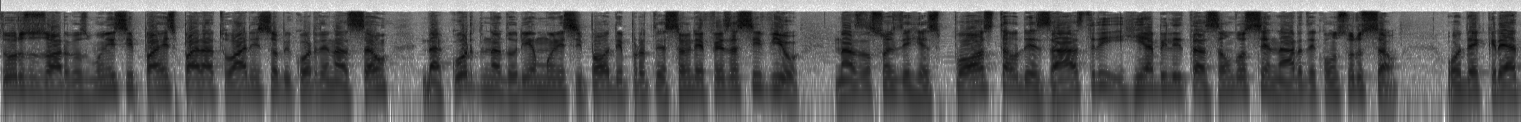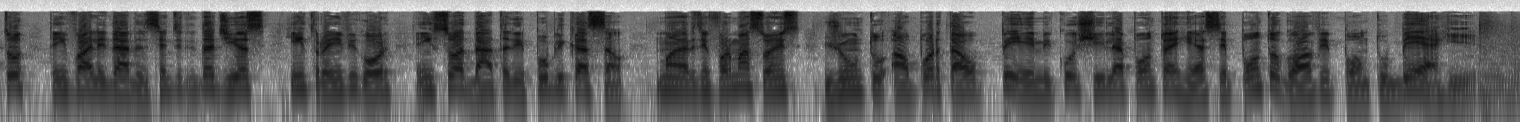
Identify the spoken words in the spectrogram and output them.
todos os órgãos municipais para atuarem sob coordenação da Coordenadoria Municipal de Proteção e Defesa Civil nas ações de resposta ao desastre e reabilitação do cenário de construção. O decreto tem validade de 130 dias e entrou em vigor em sua data de publicação. Maiores informações junto ao portal pmcoxilha.rs.gov.br.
